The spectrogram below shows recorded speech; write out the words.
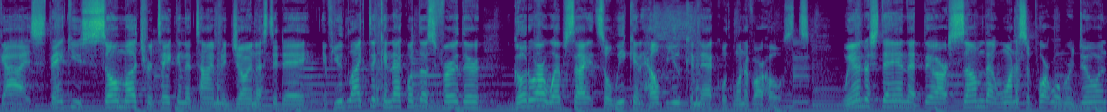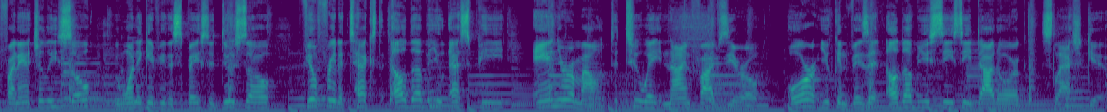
Guys, thank you so much for taking the time to join us today. If you'd like to connect with us further, go to our website so we can help you connect with one of our hosts. We understand that there are some that want to support what we're doing financially, so we want to give you the space to do so. Feel free to text LWSP and your amount to 28950, or you can visit lwcc.org/give.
